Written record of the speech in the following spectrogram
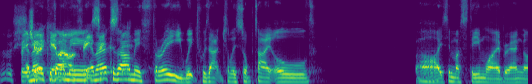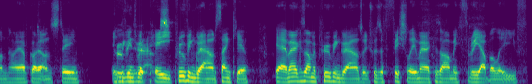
Oh, shit. Pretty sure it America's came out on Army, America's Army 3, which was actually subtitled. Oh, it's in my Steam library. Hang on. I have got it on Steam. It Proving begins with P. Proving Grounds. Thank you. Yeah, America's Army Proving Grounds, which was officially America's Army 3, I believe,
